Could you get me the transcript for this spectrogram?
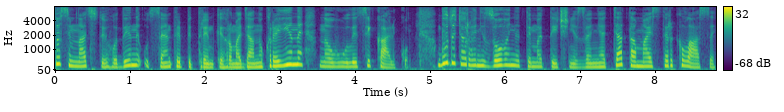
до 17 години у центрі підтримки громадян України на вулиці Кальку. Будуть організовані тематичні заняття та майстер-класи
